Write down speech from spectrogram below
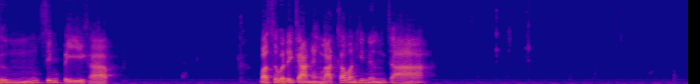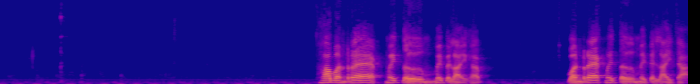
ถึงสิ้นปีครับ บัตรสวัสดิการแห่งรัฐเข้าวันที่หนึ่งจ้า ถ้าวันแรกไม่เติมไม่เป็นไรครับ วันแรกไม่เติมไม่เป็นไรจ้ะ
